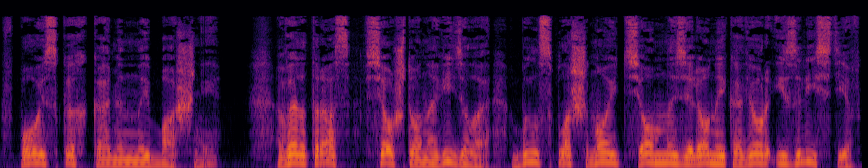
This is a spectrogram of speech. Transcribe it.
в поисках каменной башни. В этот раз все, что она видела, был сплошной темно-зеленый ковер из листьев,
